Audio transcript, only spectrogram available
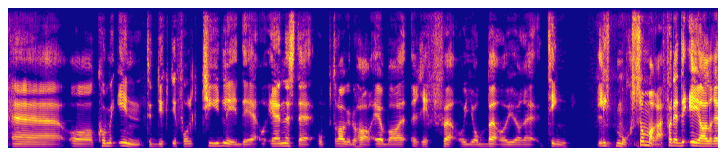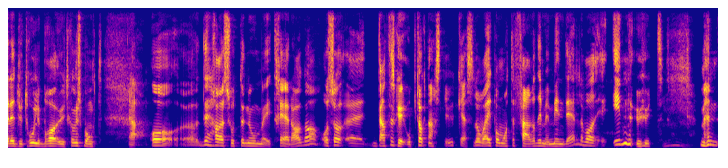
Eh, og komme inn til dyktige folk, tydelig idé, og eneste oppdraget du har, er å bare riffe og jobbe og gjøre ting litt morsommere. For det, det er allerede et utrolig bra utgangspunkt. Ja. Og øh, det har jeg sittet nå med i tre dager. Og så, eh, Dette skal i opptak neste uke, så da var jeg på en måte ferdig med min del. Det var inn, ut. Men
